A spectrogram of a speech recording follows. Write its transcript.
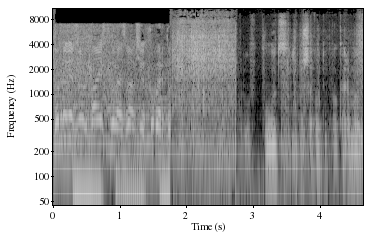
Dobry wieczór Państwu, nazywam się Hubert płuc i przewodu pokarmowego.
